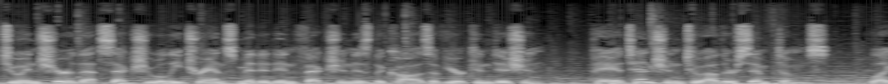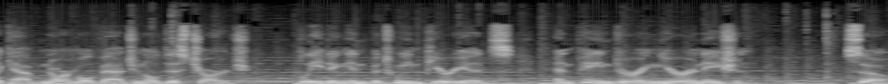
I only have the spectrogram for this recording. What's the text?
To ensure that sexually transmitted infection is the cause of your condition, pay attention to other symptoms, like abnormal vaginal discharge, bleeding in between periods, and pain during urination. So,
